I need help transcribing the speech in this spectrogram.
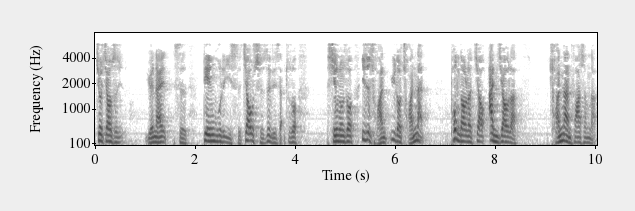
就礁石原来是玷污的意思。礁石这里是就说形容说，一只船遇到船难，碰到了礁暗礁了，船难发生了。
